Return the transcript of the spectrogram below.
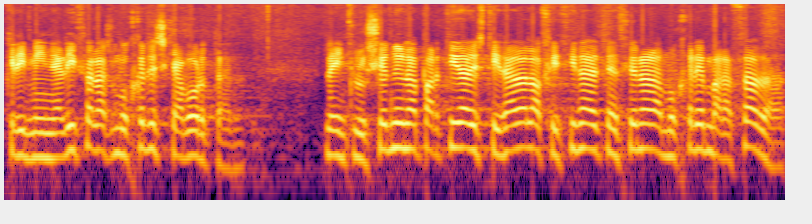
criminaliza a las mujeres que abortan, la inclusión de una partida destinada a la Oficina de Atención a la Mujer Embarazada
